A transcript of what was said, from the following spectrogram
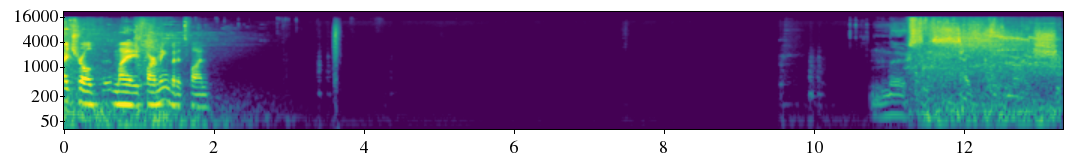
I trolled my farming, but it's fine. Mercy sake, my ship.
